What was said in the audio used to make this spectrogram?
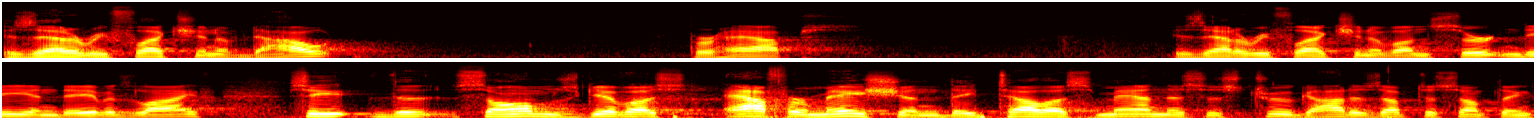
Is that a reflection of doubt? Perhaps. Is that a reflection of uncertainty in David's life? See, the Psalms give us affirmation. They tell us, man, this is true. God is up to something.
